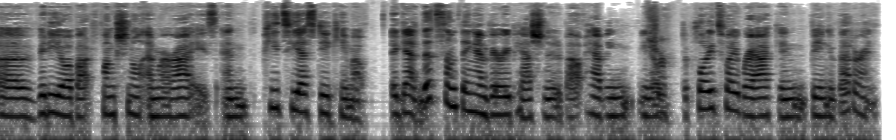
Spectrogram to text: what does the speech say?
a video about functional MRIs and PTSD came up. Again, that's something I'm very passionate about having, you know, sure. deployed to Iraq and being a veteran.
